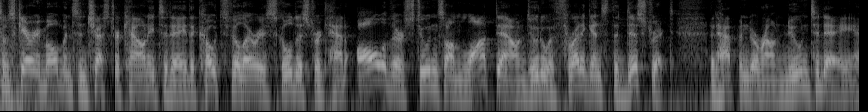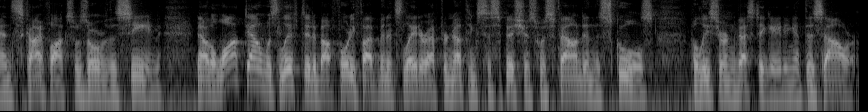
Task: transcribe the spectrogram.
Some scary moments in Chester County today. The Coatesville Area School District had all of their students on lockdown due to a threat against the district. It happened around noon today, and Skyfox was over the scene. Now, the lockdown was lifted about 45 minutes later after nothing suspicious was found in the schools. Police are investigating at this hour.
